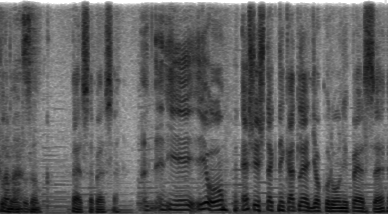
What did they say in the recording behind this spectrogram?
tudom, tudom. Persze, persze. Jó, esés technikát lehet gyakorolni, persze.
